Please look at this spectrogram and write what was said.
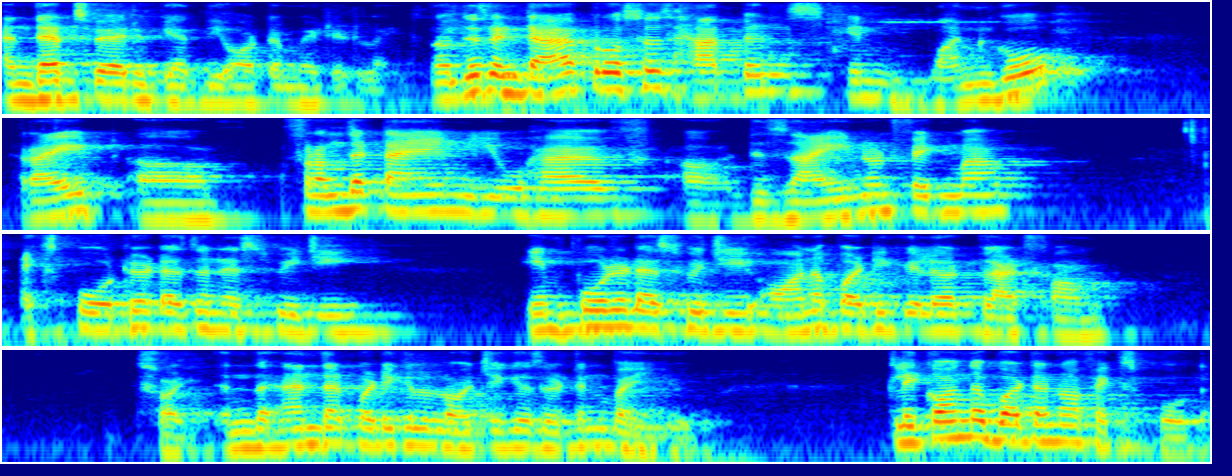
And that's where you get the automated lines. Now, this entire process happens in one go, right? Uh, from the time you have uh, designed on Figma, exported as an SVG, imported SVG on a particular platform, sorry, and, the, and that particular logic is written by you click on the button of export,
